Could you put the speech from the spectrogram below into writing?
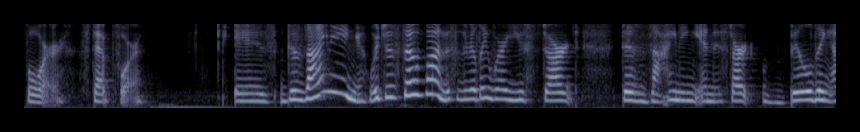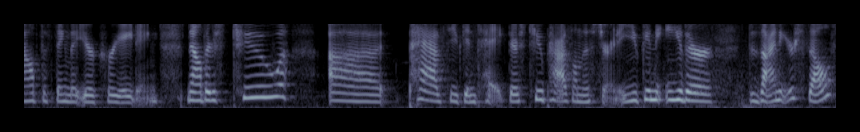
four. Step four is designing, which is so fun. This is really where you start designing and start building out the thing that you're creating. Now, there's two uh, paths you can take. There's two paths on this journey. You can either design it yourself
